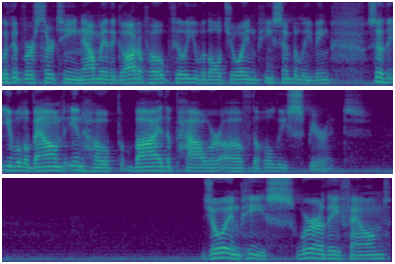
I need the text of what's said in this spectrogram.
Look at verse 13. Now may the God of hope fill you with all joy and peace in believing, so that you will abound in hope by the power of the Holy Spirit. Joy and peace, where are they found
